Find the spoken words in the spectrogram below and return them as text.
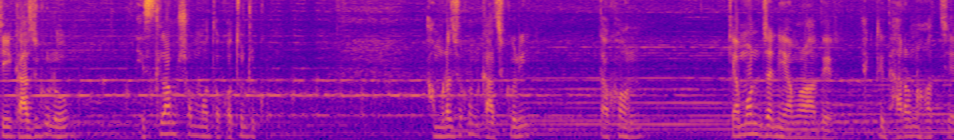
যে কাজগুলো ইসলাম সম্মত কতটুকু? আমরা যখন কাজ করি, তখন কেমন জানি আমাদের একটি ধারণা হচ্ছে,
